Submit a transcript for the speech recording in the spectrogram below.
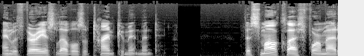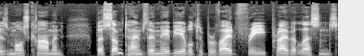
and with various levels of time commitment. The small class format is most common, but sometimes they may be able to provide free private lessons.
